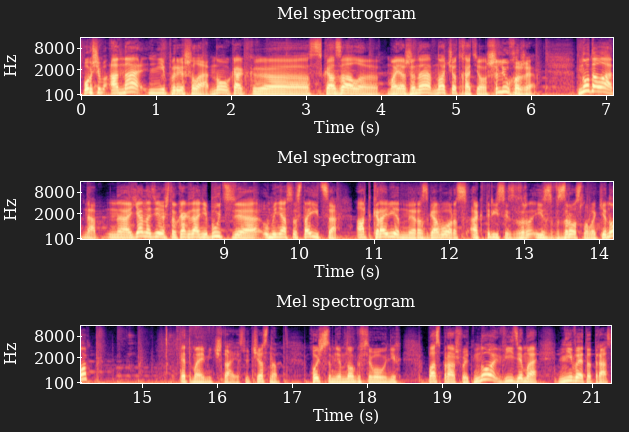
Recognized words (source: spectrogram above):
В общем, она не пришла. Ну, как э, сказала моя жена, ну а что ты хотел, шлюха же. Ну да ладно, э, я надеюсь, что когда-нибудь э, у меня состоится откровенный разговор с актрисой из взрослого кино. Это моя мечта, если честно. Хочется мне много всего у них поспрашивать, но, видимо, не в этот раз.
